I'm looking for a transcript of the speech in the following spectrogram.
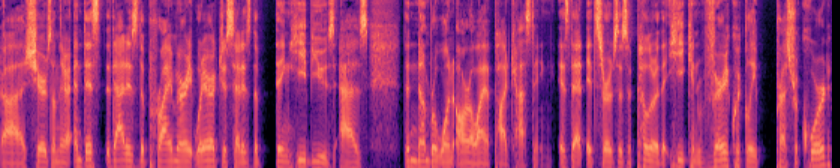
uh, shares on there. And this that is the primary what eric just said is the thing he views as the number one roi of podcasting is that it serves as a pillar that he can very quickly press record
